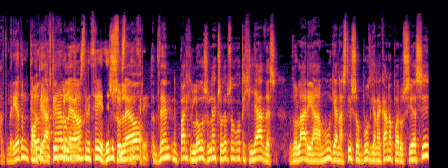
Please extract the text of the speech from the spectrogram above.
Από τη μεριά των εταιριών ότι δεν αυτή πλέον στην E3. Δεν σου λέω, δεν υπάρχει λόγος, σου λέει να ξοδέψω εγώ χιλιάδες δολάρια μου για να στήσω booth, για να κάνω παρουσίαση,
